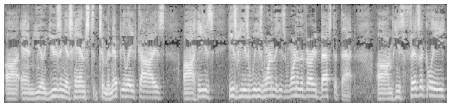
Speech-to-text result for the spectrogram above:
uh, and you know using his hands to, to manipulate guys, uh, he's he's he's he's one of the he's one of the very best at that. Um, he's physically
